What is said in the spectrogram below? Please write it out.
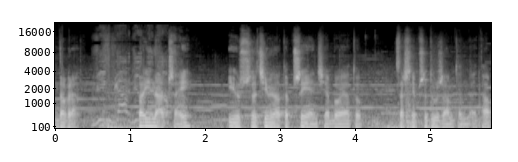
Dobra, to inaczej. I już lecimy na to przyjęcie, bo ja to znacznie przedłużam ten etap.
